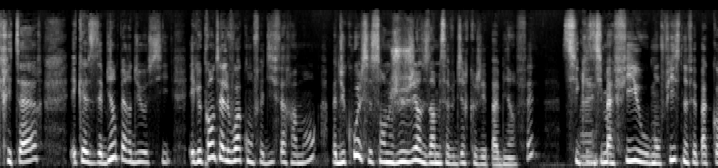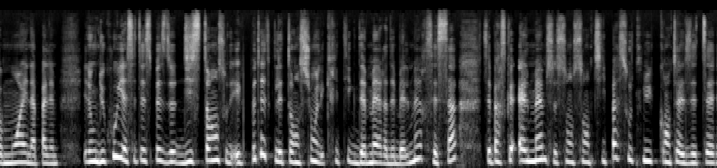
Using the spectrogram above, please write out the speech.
critères et qu'elles étaient bien perdues aussi. Et que quand elles voient qu'on fait différemment, bah, du coup, elles se sentent jugées en disant Mais ça veut dire que j'ai pas bien fait si, ma fille ou mon fils ne fait pas comme moi et n'a pas les... Et donc, du coup, il y a cette espèce de distance, et peut-être que les tensions et les critiques des mères et des belles-mères, c'est ça, c'est parce qu'elles-mêmes se sont senties pas soutenues quand elles étaient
